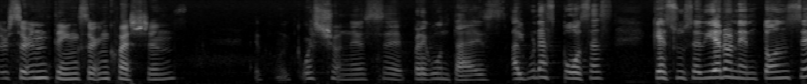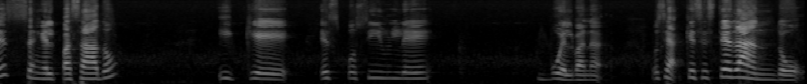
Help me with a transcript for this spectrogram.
There's certain things, certain questions, cuestiones, eh, pregunta, es algunas cosas que sucedieron entonces en el pasado y que es posible vuelvan a, o sea, que se esté dando,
